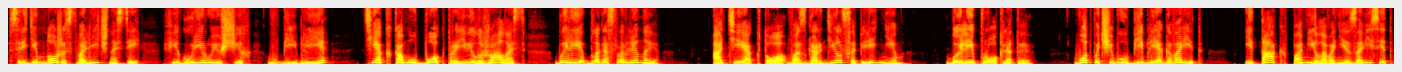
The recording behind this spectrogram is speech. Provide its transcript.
Среди множества личностей, фигурирующих в Библии, те, к кому Бог проявил жалость, были благословлены – а те, кто возгордился перед ним, были прокляты. Вот почему Библия говорит, «Итак, помилование зависит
